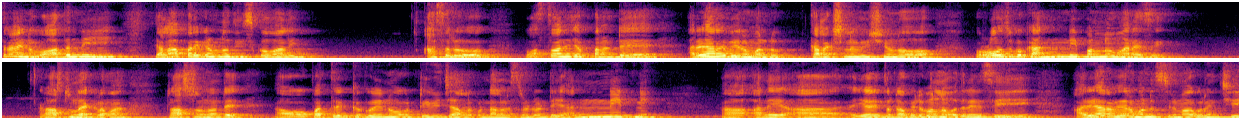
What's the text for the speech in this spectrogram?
సరే ఆయన వాదన్ని ఎలా పరిగణలో తీసుకోవాలి? అసలు వాస్తవాన్ని చెప్పాలంటే హరిహర వీరమల్లు కలెక్షన్ విషయంలో రోజుకు ఒక అన్ని పనులు మానేసి రాష్ట్రంలో ఎక్కడ మా- రాష్ట్రంలో అంటే ఒక పత్రికకు ఒక టీవీ ఛానల్కు ఉండాల్సినటువంటి అన్నిటినీ అనే ఏదైతే ఆ విలువలను వదిలేసి హరిహర వీరమల్లు సినిమా గురించి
